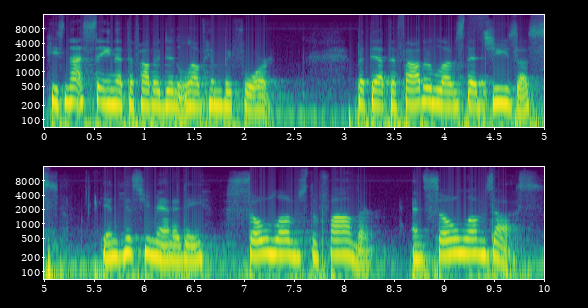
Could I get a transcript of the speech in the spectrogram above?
he's not saying that the Father didn't love him before, but that the Father loves that Jesus, in his humanity, so loves the Father and so loves us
